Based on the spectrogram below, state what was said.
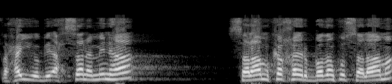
Faxayuu biaxsana minha salaam ka khayr badan ku salaama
